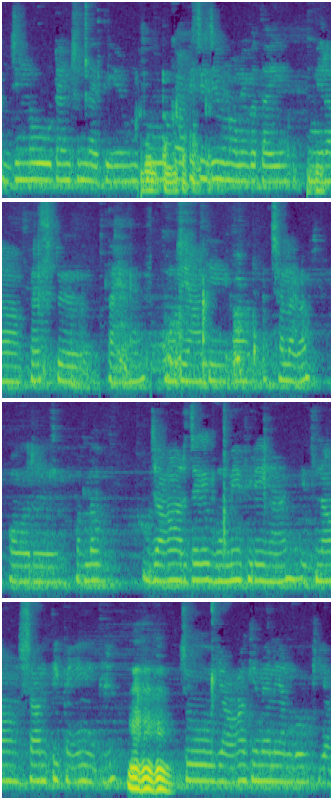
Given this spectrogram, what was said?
जिन लोगों टेंशन रहती है उनको हूँ काफ़ी चीज़ें उन्होंने बताई। मेरा फ़र्स्ट टाइम है। तो मुझे यहाँ के अच्छा लगा और मतलब जहाँ हर जगह घूमे फिरे हैं इतना शांति कहीं नहीं थी। हम्म, हम्म, हम्म। जो यहाँ के मैंने अनुभव किया।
